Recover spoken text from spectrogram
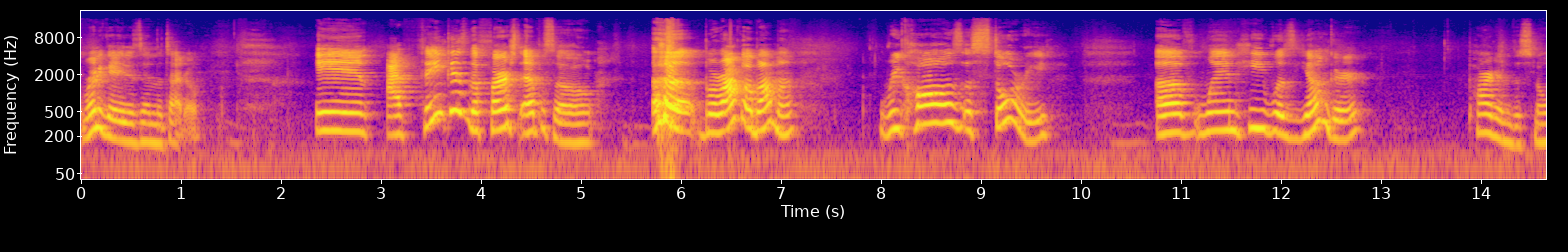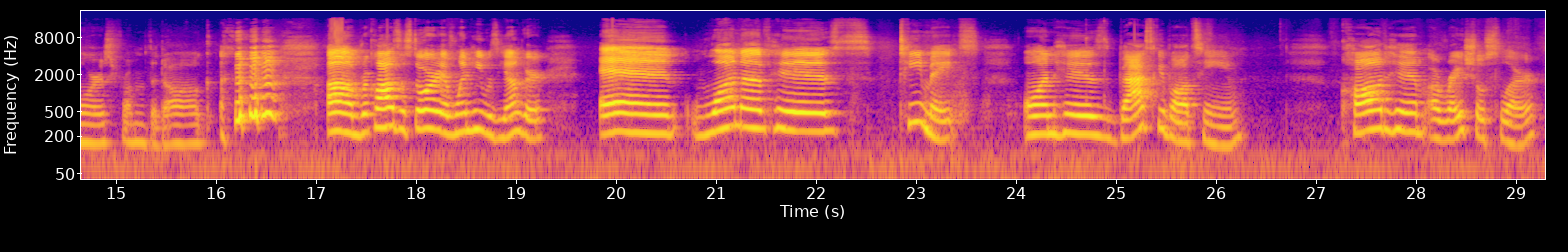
Renegade is in the title. And I think it's the first episode. Barack Obama recalls a story of when he was younger. Pardon the snores from the dog. um, recalls a story of when he was younger, and one of his teammates on his basketball team called him a racial slur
